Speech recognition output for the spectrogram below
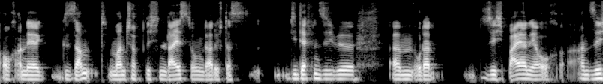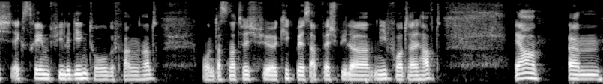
äh, auch an der gesamtmannschaftlichen Leistung, dadurch, dass die Defensive ähm, oder sich Bayern ja auch an sich extrem viele Gegentore gefangen hat. Und das ist natürlich für Kickbase-Abwehrspieler nie vorteilhaft. Ja, ähm,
